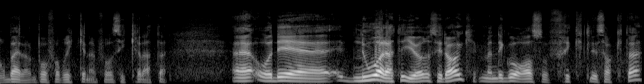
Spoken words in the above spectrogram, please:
arbeiderne på fabrikkene for å sikre dette. Eh, og det, Noe av dette gjøres i dag, men det går altså fryktelig sakte.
